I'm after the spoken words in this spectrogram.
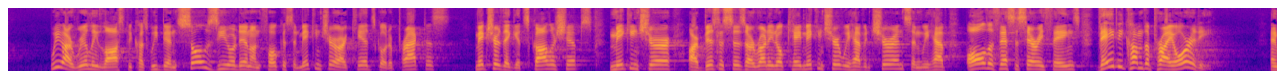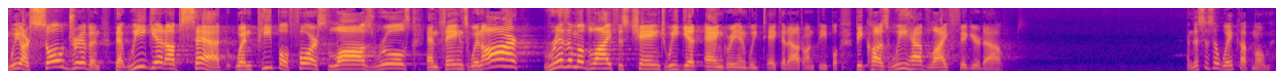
We are really lost because we've been so zeroed in on focus and making sure our kids go to practice, make sure they get scholarships, making sure our businesses are running okay, making sure we have insurance and we have all the necessary things. They become the priority. And we are so driven that we get upset when people force laws, rules, and things. When our rhythm of life is changed, we get angry and we take it out on people because we have life figured out. And this is a wake up moment.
